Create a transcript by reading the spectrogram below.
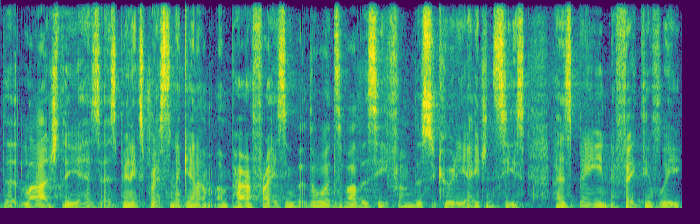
that largely has, has been expressed, and again, I'm, I'm paraphrasing the, the words of others here from the security agencies, has been effectively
